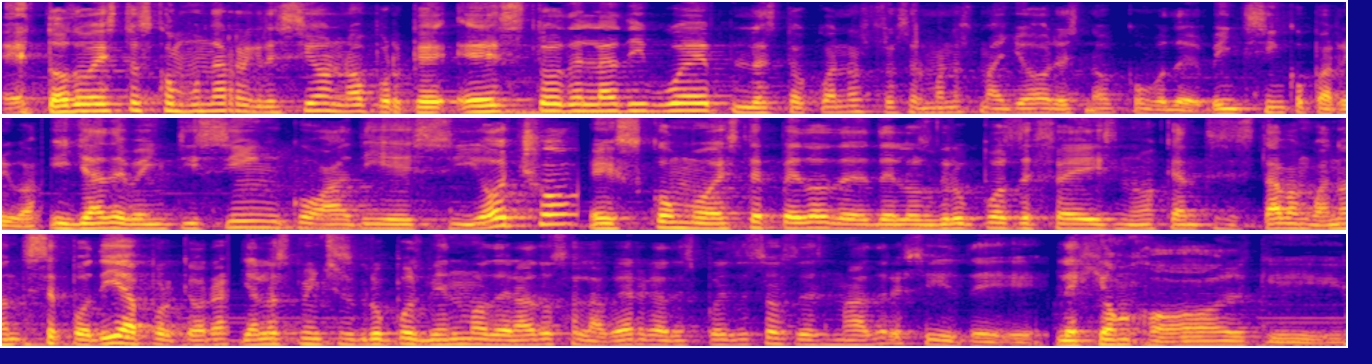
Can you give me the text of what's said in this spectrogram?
Eh, todo esto es como una regresión, ¿no? Porque esto de la Deep Web les tocó a nuestros hermanos mayores, ¿no? Como de 25 para arriba. Y ya de 25 a 18 es como este pedo de, de los grupos de Face, ¿no? Que antes estaban, cuando antes se podía, porque ahora ya los pinches grupos bien moderados a la verga, después de esos desmadres y de Legion Hulk y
